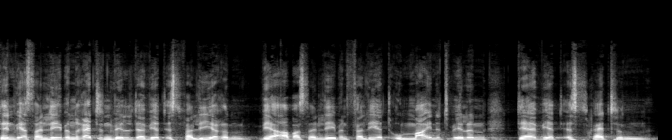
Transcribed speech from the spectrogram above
Denn wer sein Leben retten will, der wird es verlieren. Wer aber sein Leben verliert um meinetwillen, der wird es retten.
